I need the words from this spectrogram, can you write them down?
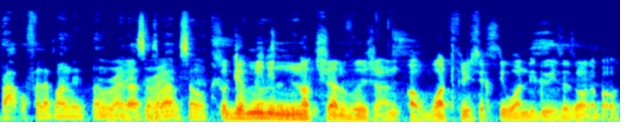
Bravo Philip on, the, on Right, with us as right. well. So So, give me the Those are good. nutshell version of what 361 Degrees is all about.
